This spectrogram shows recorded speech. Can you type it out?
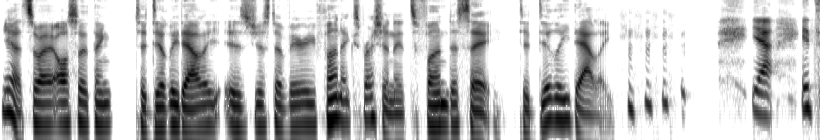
Yeah, so I also think to dilly dally is just a very fun expression. It's fun to say to dilly dally. yeah, it's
